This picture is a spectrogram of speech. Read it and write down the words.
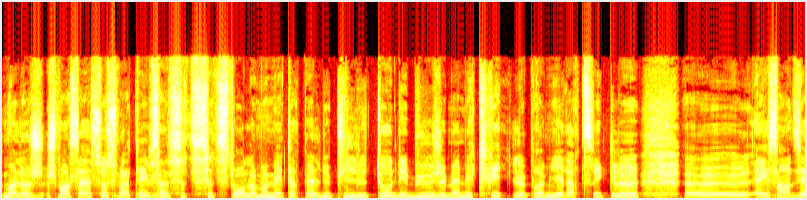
moi, là, je, pensais à ça ce matin. cette, cette histoire-là, m'interpelle depuis le tout début. J'ai même écrit le premier article euh, incendiaire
